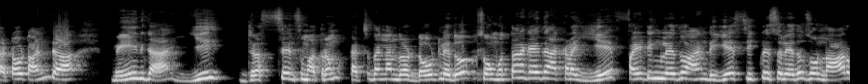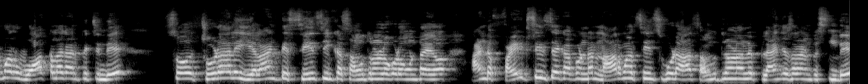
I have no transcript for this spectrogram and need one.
కట్అవుట్ అండ్ మెయిన్గా ఈ డ్రెస్ సెన్స్ మాత్రం. ఖచ్చితంగా అందులో డౌట్ లేదు. సో మొత్తానికైతే అక్కడ ఏ ఫైటింగ్ లేదు అండ్ ఏ సీక్వెన్స్ లేదు. సో నార్మల్ వాక్ లాగా అనిపించింది. సో చూడాలి ఎలాంటి సీన్స్ ఇంకా సముద్రంలో కూడా ఉంటాయో. అండ్ ఫైట్ సీన్సే కాకుండా నార్మల్ సీన్స్ కూడా సముద్రంలోనే ప్లాన్ చేశారనిపిస్తుంది.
